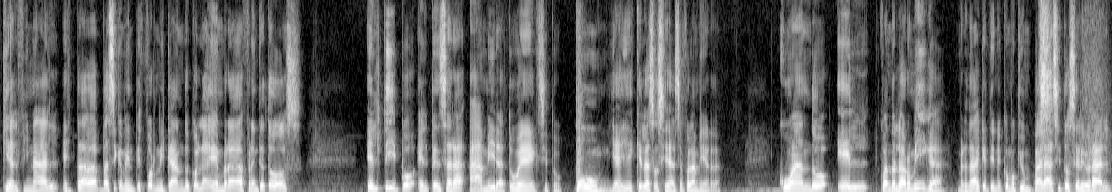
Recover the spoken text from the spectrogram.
Que al final estaba básicamente fornicando con la hembra frente a todos. El tipo, él pensará, ah, mira, tuve éxito, ¡pum! Y ahí es que la sociedad se fue a la mierda cuando, el, cuando la hormiga, ¿verdad? Que tiene como que un parásito cerebral,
